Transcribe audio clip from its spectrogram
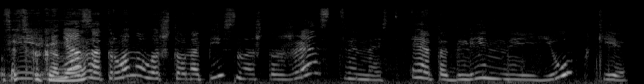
Знаете, И меня она? затронуло, что написано, что женственность это длинные юбки,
